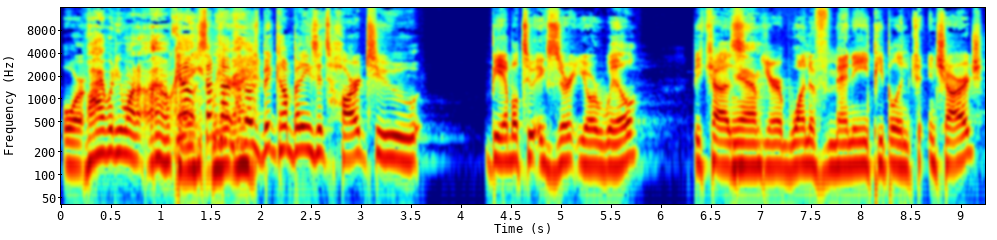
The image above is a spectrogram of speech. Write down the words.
or Why would you want to? Oh, okay. you know, sometimes for those big companies, it's hard to be able to exert your will because Yeah. you're one of many people in, in charge.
